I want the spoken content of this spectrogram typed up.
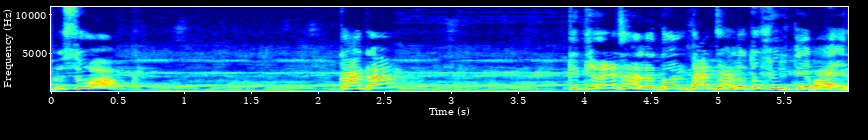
लुसू! का गा? किती वेळ झाला? दोन तास झालं तू फिरतीये बाहेर.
